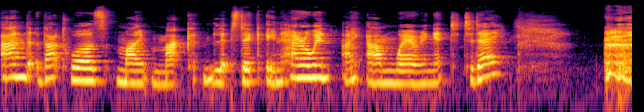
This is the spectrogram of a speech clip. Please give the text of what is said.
and that was my MAC lipstick in Heroine. I am wearing it today.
